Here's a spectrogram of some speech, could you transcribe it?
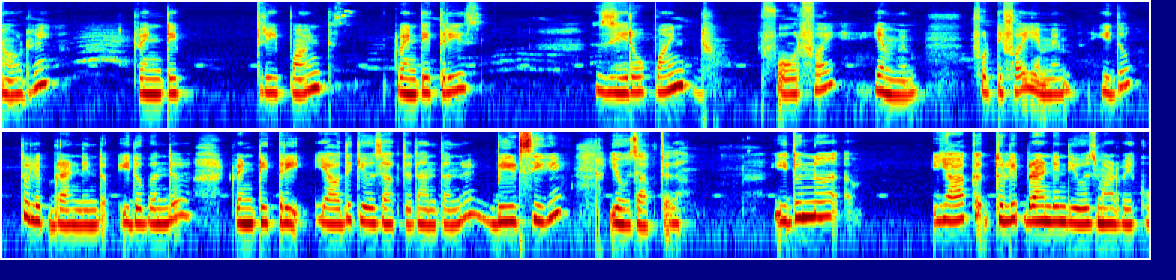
ನೋಡ್ರಿ. Twenty three point twenty three zero point four five M M forty five M M ಇದು ತುಲಿಪ್ ಬ್ರ್ಯಾಂಡಿಂದು ಇದು. ಬಂದು ಟ್ವೆಂಟಿ ತ್ರೀ ಯಾವುದಕ್ಕೆ ಯೂಸ್ ಆಗ್ತದೆ ಅಂತಂದರೆ ಬೀಡ್ಸಿಗೆ ಯೂಸ್ ಆಗ್ತದೆ. ಇದನ್ನು ಯಾಕೆ ತುಲಿಪ್ ಬ್ರ್ಯಾಂಡಿಂದು ಯೂಸ್ ಮಾಡಬೇಕು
